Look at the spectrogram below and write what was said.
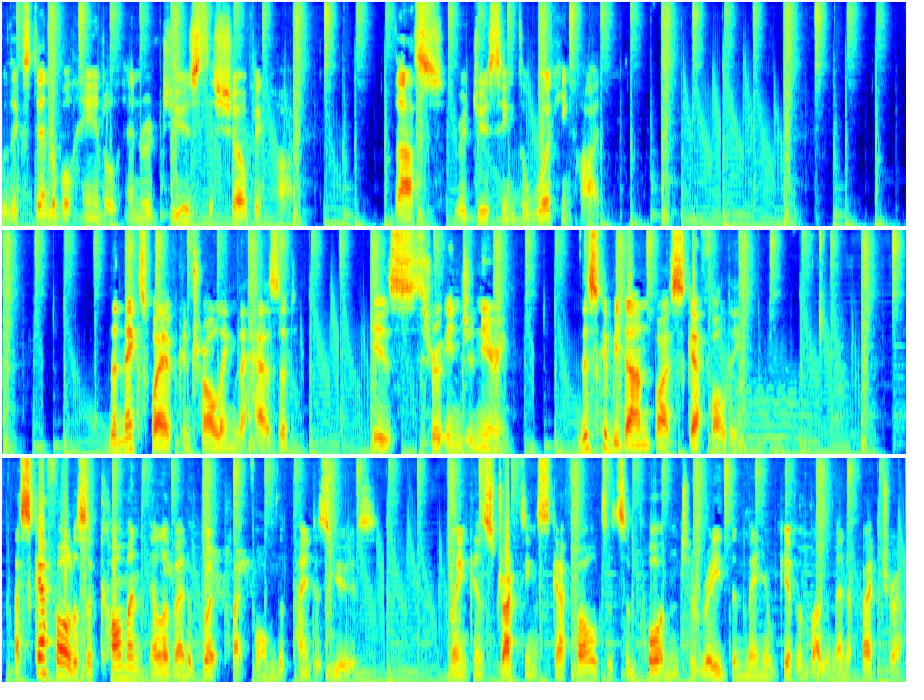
with extendable handle and reduce the shelving height, thus reducing the working height. The next way of controlling the hazard is through engineering. This can be done by scaffolding. A scaffold is a common elevated work platform that painters use. When constructing scaffolds, it's important to read the manual given by the manufacturer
